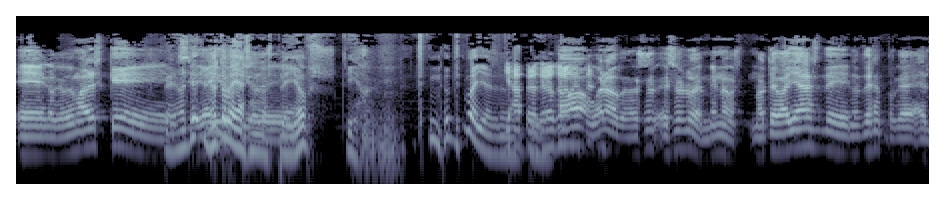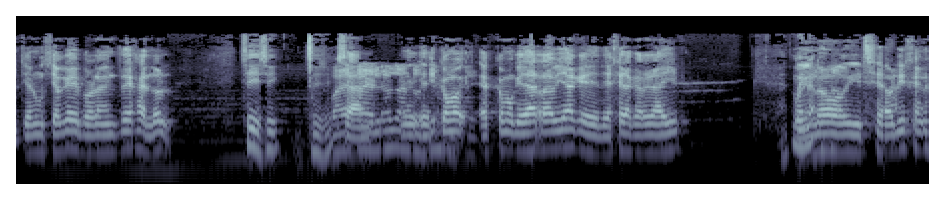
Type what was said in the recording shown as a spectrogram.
eh, lo que veo mal es que. Pero no te, no te vayas en los de- playoffs, tío. No te vayas Ya, los pero creo que No, bueno, pero eso, eso es lo de menos. No te vayas de. No te porque el tío anunció que probablemente deja el LOL. Sí, sí. Sí, sí. O sea, un es, como, es como que da rabia que deje la carrera ahí, Bueno, pudiendo irse a origen.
